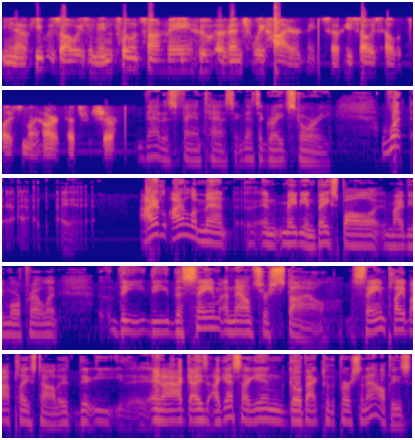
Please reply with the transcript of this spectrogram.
you know, he was always an influence on me who eventually hired me. So he's always held a place in my heart. That's for sure. That is fantastic. That's a great story. What I, I lament, and maybe in baseball it might be more prevalent, the, the, the same announcer style, same play by play style. And I, I guess again go back to the personalities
